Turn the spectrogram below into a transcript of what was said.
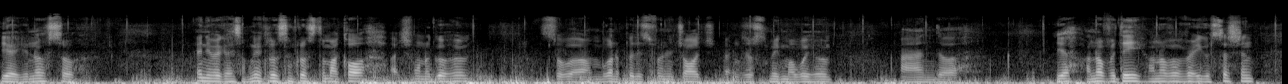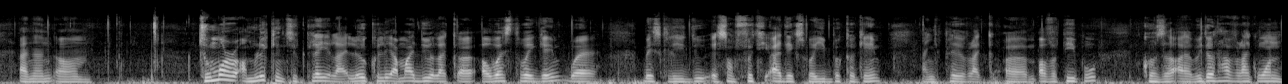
yeah, you know. So anyway, guys, I'm getting close and close to my car. I just want to go home. So uh, I'm gonna put this phone in charge and just make my way home. And uh, yeah, another day, another very good session. And then um, tomorrow I'm looking to play like locally. I might do like a, a Westway game where basically you do it's on Footy Addicts where you book a game and you play with like um, other people because uh, we don't have like one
